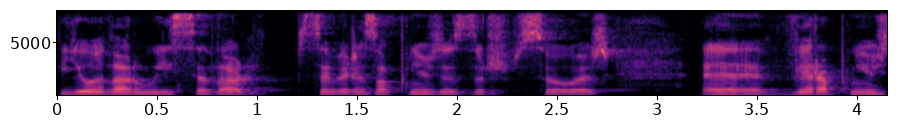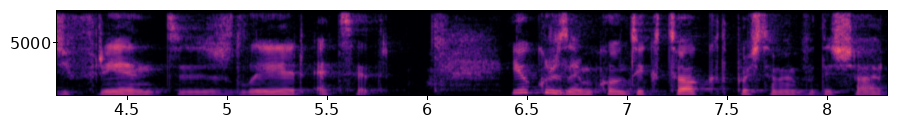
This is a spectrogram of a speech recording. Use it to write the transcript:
e eu adoro isso, adoro saber as opiniões das outras pessoas, uh, ver opiniões diferentes, ler, etc. Eu cruzei-me com o TikTok, depois também vou deixar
